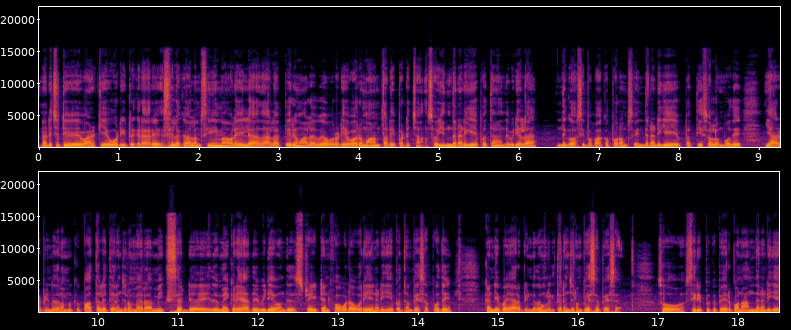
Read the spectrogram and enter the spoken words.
நடிச்சுட்டு வாழ்க்கையை ஓட்டிகிட்டு இருக்கிறாரு சில காலம் சினிமாவில் இல்லாதால் பெருமளவு அவருடைய வருமானம் தடைப்பட்டுச்சான் ஸோ இந்த நடிகையை பற்றி தான் இந்த வீடியோவில் இந்த காசிப்பை பார்க்க போகிறோம் ஸோ இந்த நடிகையை பற்றி சொல்லும்போது யார் அப்படின்றது நமக்கு பார்த்தாலே தெரிஞ்சிடும் வேறு மிக்சட் எதுவுமே கிடையாது. வீடியோ வந்து ஸ்ட்ரைட் அண்ட் ஃபார்வர்டாக ஒரே நடிகையை பற்றி தான் பேச போது கண்டிப்பாக யார் அப்படின்றது உங்களுக்கு தெரிஞ்சிடும் பேச பேச. ஸோ சிரிப்புக்கு பேர் போன அந்த நடிகை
